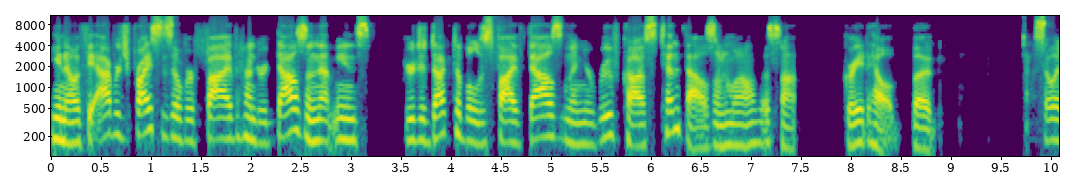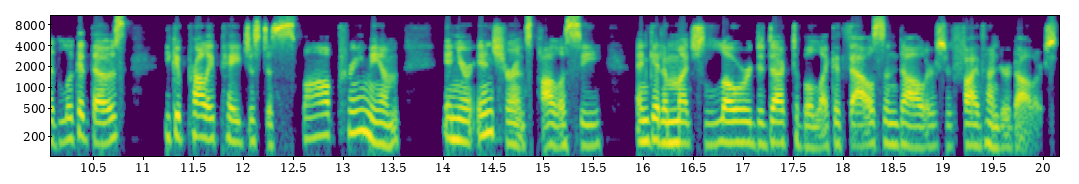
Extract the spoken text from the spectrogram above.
You know, if the average price is over 500,000, that means your deductible is 5,000 and your roof costs 10,000. Well, that's not great help, but so I'd look at those. You could probably pay just a small premium in your insurance policy and get a much lower deductible, like $1,000 or $500.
